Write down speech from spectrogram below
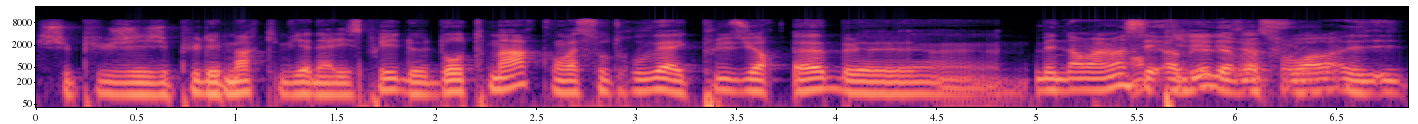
je sais plus, j'ai plus les marques qui me viennent à l'esprit, de d'autres marques, on va se retrouver avec plusieurs hubs. euh, Mais normalement, ces hubs-là devraient pouvoir, euh, tu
